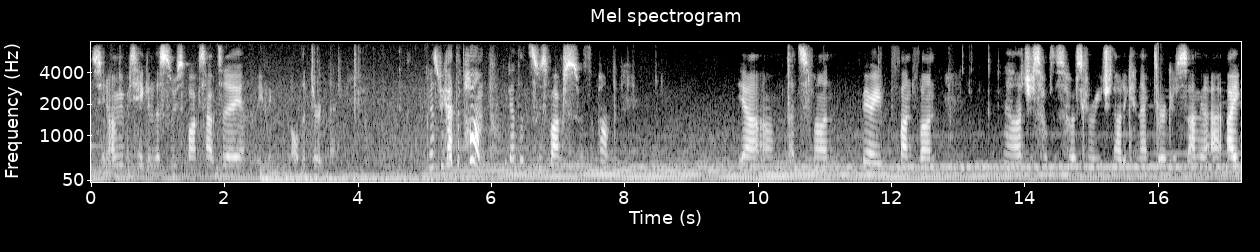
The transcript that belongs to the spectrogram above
so you know, I'm gonna be taking this sluice box out today and leaving all the dirt in it. Because we got the pump. We got the sluice box with the pump. Yeah, um, that's fun. Very fun, fun. Now let's just hope this hose can reach without a connector, because I'm gonna. I, I,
